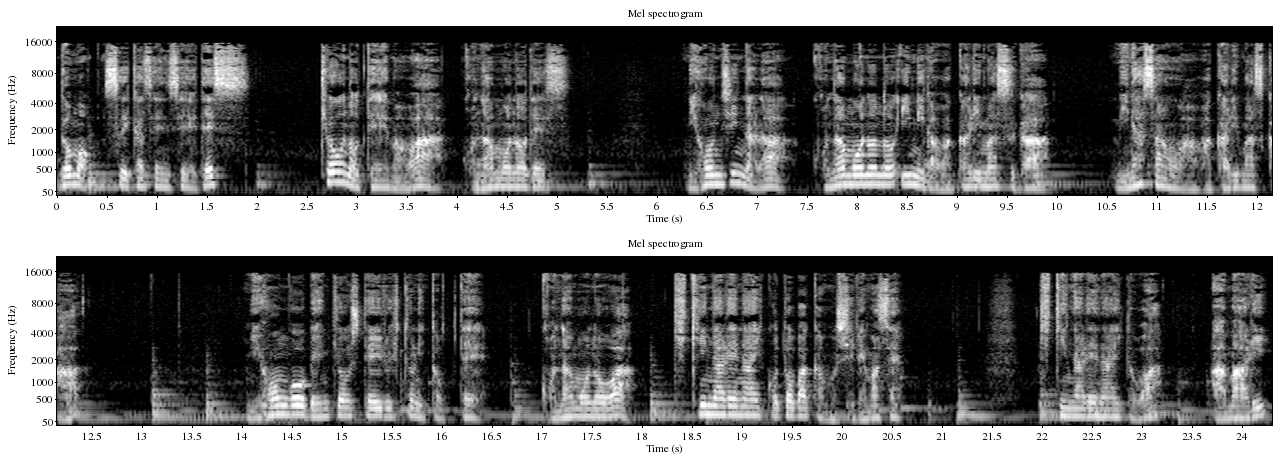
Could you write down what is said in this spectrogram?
どうもスイカ先生です。今日のテーマは粉物です。日本人なら粉物の意味がわかりますが皆さんはわかりますか？日本語を勉強している人にとって粉物は聞き慣れない言葉かもしれません。聞き慣れないとはあまり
